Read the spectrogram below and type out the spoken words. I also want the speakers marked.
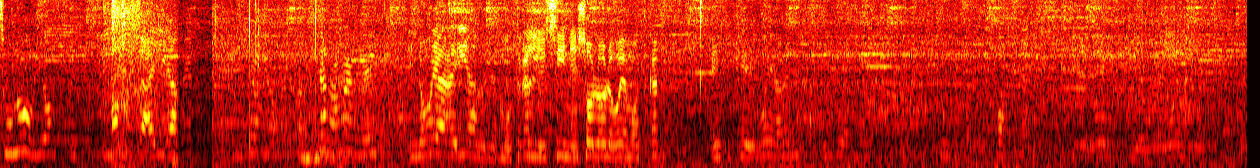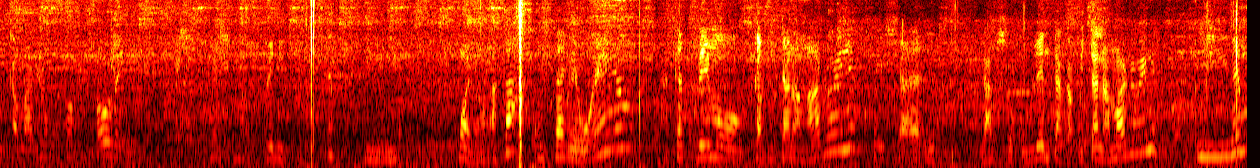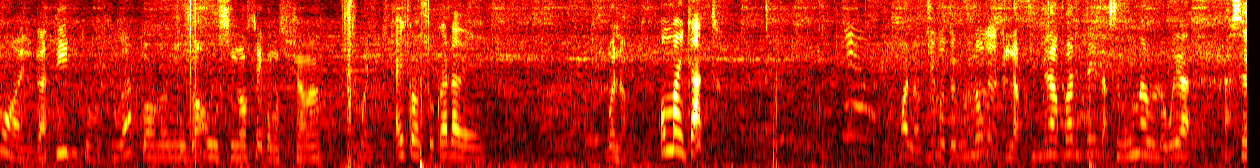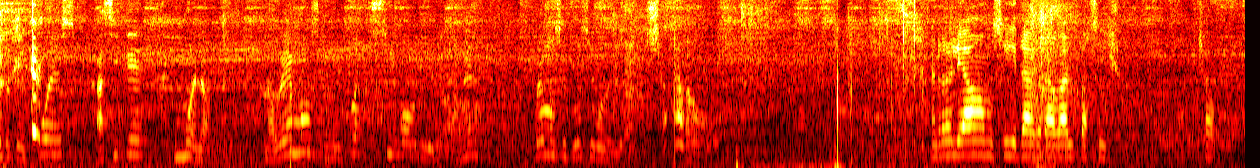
Speaker 1: su novio. Vamos a ver Capitana Marvel y no voy a ir a mostrarle el cine, solo lo voy a mostrar. Es que voy a ver esta película junto con el póster el camarógrafo. Por vení. Bueno, acá está de bueno. Acá vemos Capitana Marvel, ella la suculenta Capitana Marvel. Y vemos al gatito, su gato, no, un Gauss, no sé cómo se llama. Bueno,
Speaker 2: Ahí con su cara de.
Speaker 1: bueno,
Speaker 2: Oh my god.
Speaker 1: Bueno chicos, terminó la, la primera parte, la segunda lo voy a hacer después, así que bueno, nos vemos en el próximo video. ¿eh? Nos vemos en el próximo video. Chao.
Speaker 2: En realidad vamos a ir a grabar el pasillo. Chao.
